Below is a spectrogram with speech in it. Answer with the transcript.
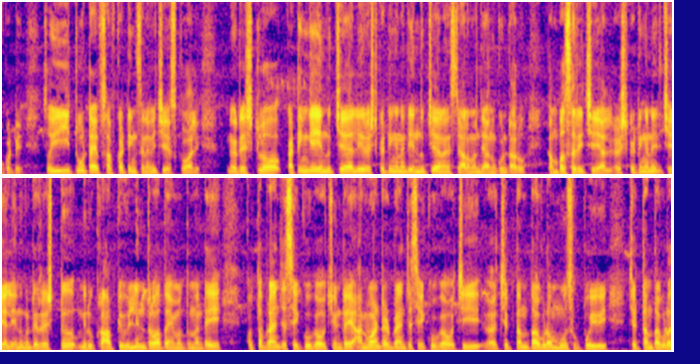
ఒకటి. సో ఈ టూ టైప్స్ ఆఫ్ కటింగ్స్ అనేవి చేసుకోవాలి. రెస్ట్లో కటింగే ఎందుకు చేయాలి రెస్ట్ కటింగ్ అనేది ఎందుకు చేయాలని చాలామంది అనుకుంటారు. కంపల్సరీ చేయాలి రెస్ట్ కటింగ్ అనేది చేయాలి. ఎందుకంటే రెస్ట్ మీరు క్రాప్కి వెళ్ళిన తర్వాత ఏమవుతుందంటే కొత్త బ్రాంచెస్ ఎక్కువగా వచ్చి ఉంటాయి అన్వాంటెడ్ బ్రాంచెస్ ఎక్కువగా వచ్చి చెట్టు అంతా కూడా మూసుకుపోయి చెట్టు అంతా కూడా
